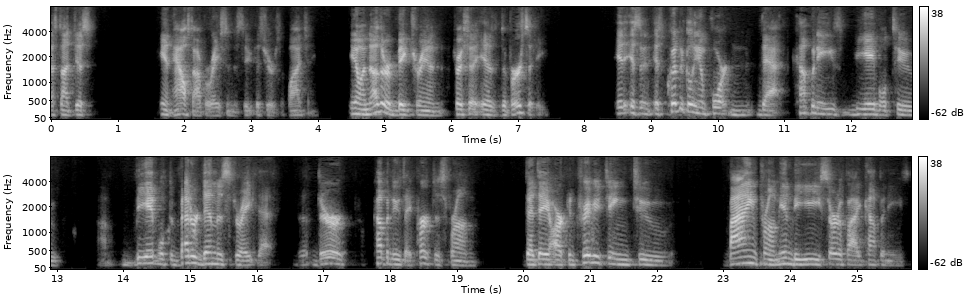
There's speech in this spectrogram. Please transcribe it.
that's not just in-house operations; it's your supply chain. You know, another big trend, Tricia, is diversity. It is it's critically important that companies be able to uh, be able to better demonstrate that their companies they purchase from that they are contributing to buying from MBE certified companies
